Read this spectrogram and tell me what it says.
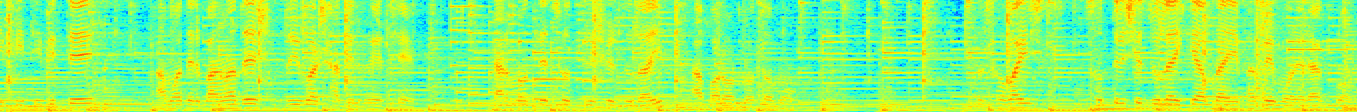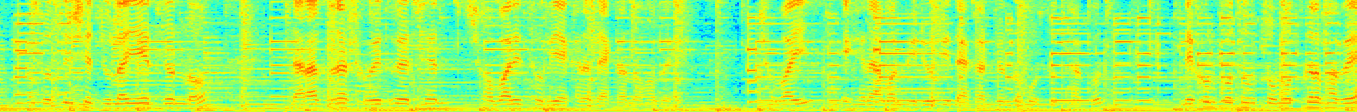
এই পৃথিবীতে আমাদের বাংলাদেশ দুইবার স্বাধীন হয়েছে। তার মধ্যে ছত্রিশে জুলাই আবার অন্যতম। তো সবাই ছত্রিশে জুলাইকে আমরা এভাবে মনে রাখব। ছত্রিশে জুলাইয়ের জন্য যারা যারা শহীদ হয়েছেন, সবারই ছবি এখানে দেখানো হবে। সবাই এখানে আমার ভিডিওটি দেখার জন্য প্রস্তুত থাকুন। দেখুন কত চমৎকারভাবে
